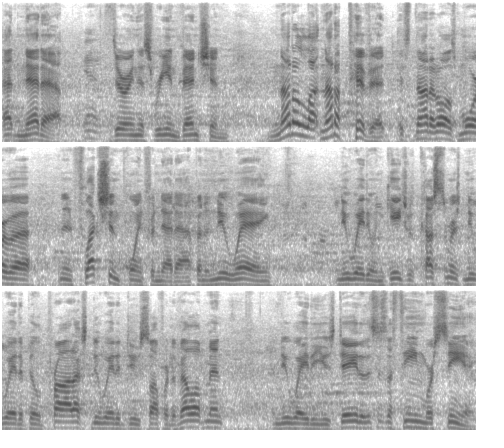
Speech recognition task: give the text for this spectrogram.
at NetApp Yes. during this reinvention? Not a lot, not a pivot, it's not at all, it's more of a, an inflection point for NetApp in a new way, new way to engage with customers, new way to build products, new way to do software development, a new way to use data. This is a theme we're seeing.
